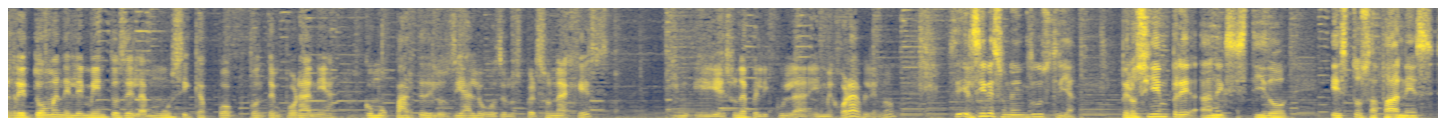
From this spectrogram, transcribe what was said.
retoman elementos de la música pop contemporánea como parte de los diálogos de los personajes y, es una película inmejorable, ¿no? El cine es una industria, pero siempre han existido estos afanes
